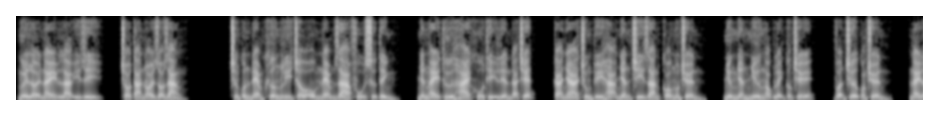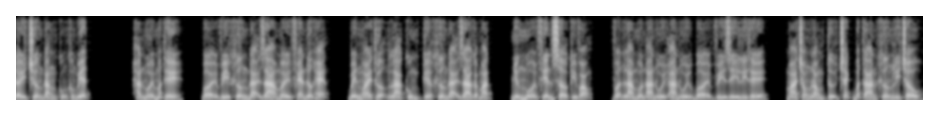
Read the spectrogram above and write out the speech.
ngươi lời này là ý gì, cho ta nói rõ ràng. Trương quân đem Khương Ly Châu ôm ném ra phủ sự tình, nhân ngày thứ hai khu thị liền đã chết, cả nhà trung tuy hạ nhân chi gian có ngôn truyền, nhưng nhân như ngọc lệnh cưỡng chế, vẫn chưa quảng truyền, này đây Trương Đăng cũng không biết. Hắn mới mất thê, bởi vì Khương đại gia mấy phen nước hẹn, bên ngoài thượng là cùng kia Khương đại gia gặp mặt, nhưng mỗi phiên sở kỳ vọng, vẫn là muốn an ủi an ủi bởi vì gì ly thế, mà trong lòng tự trách bất an Khương Ly Châu.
